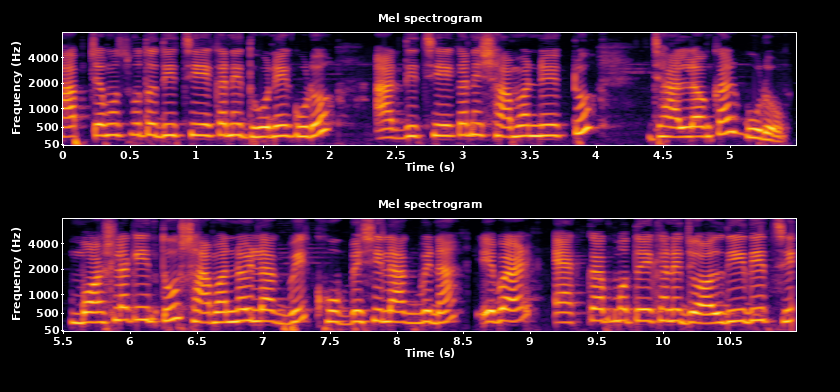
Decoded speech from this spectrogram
হাফ চামচ মতো দিচ্ছি এখানে ধনে গুঁড়ো। আর দিচ্ছি এখানে সামান্য একটু ঝাল লঙ্কার গুঁড়ো। মশলা কিন্তু সামান্যই লাগবে, খুব বেশি লাগবে না। এবার এক কাপ মতো এখানে জল দিয়ে দিচ্ছি।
